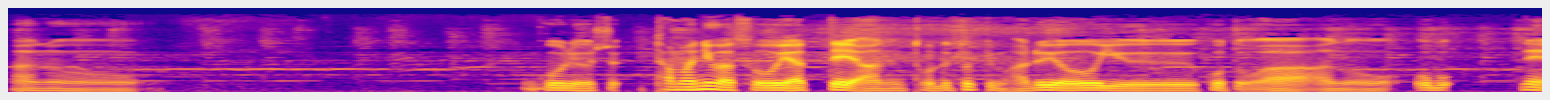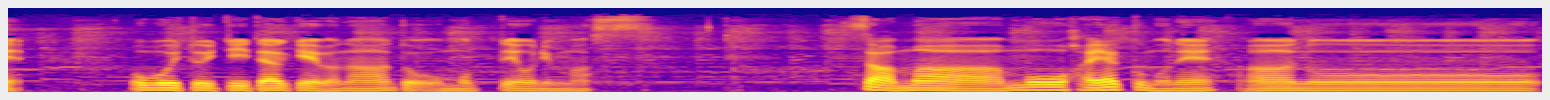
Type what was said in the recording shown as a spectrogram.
あのー、ご了承、たまにはそうやって、あの、撮るときもあるよ、いうことは、あの、ね、覚えておいていただければなと思っております。さあまあ、もう早くもね、あのー、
